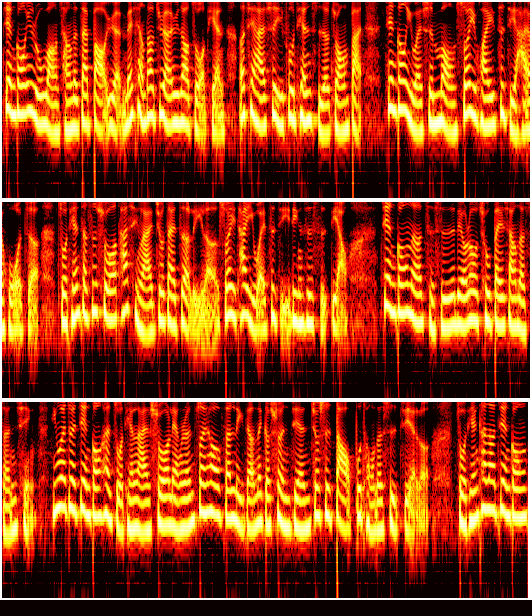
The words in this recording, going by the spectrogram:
建功一如往常的在抱怨，没想到居然遇到佐田，而且还是一副天使的装扮。建功以为是梦，所以怀疑自己还活着。佐田则是说他醒来就在这里了，所以他以为自己一定是死掉。建功呢，此时流露出悲伤的神情，因为对建功和佐田来说，两人最后分离的那个瞬间，就是到不同的世界了。佐田看到建功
